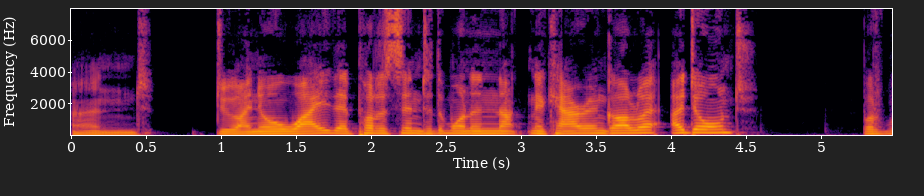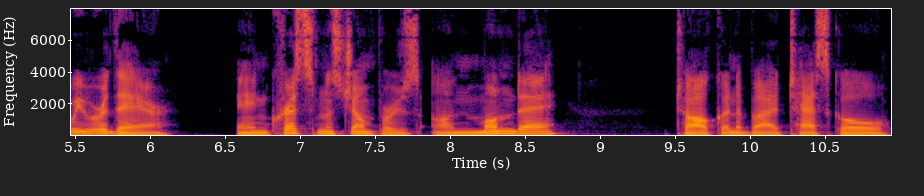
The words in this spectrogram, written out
And do I know why they put us into the one in Knocknacarra in Galway? I don't. But we were there in Christmas jumpers on Monday, talking about Tesco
